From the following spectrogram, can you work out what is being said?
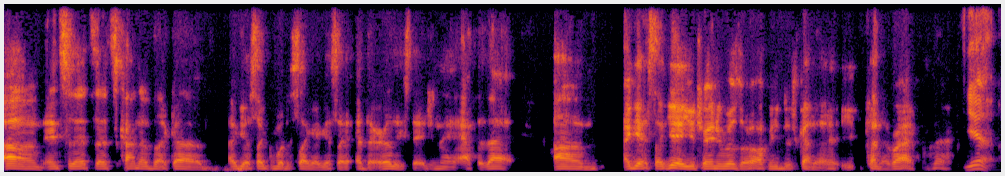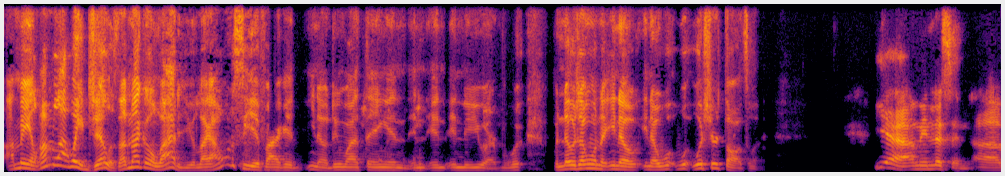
Um, and so that's that's kind of like uh, I guess like what it's like I guess at the early stage, and then after that, um, I guess like yeah, your training wheels are off, and you just kind of kind of ride from there. Yeah, I mean, I'm a lot way jealous. I'm not gonna lie to you. Like, I want to see if I could, you know, do my thing in in, in, in New York. But, but Noj, I want to, you know, you know, what, what's your thoughts on it? Yeah, I mean, listen. Uh,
